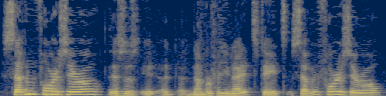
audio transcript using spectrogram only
740, this is a number for the United States, 740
